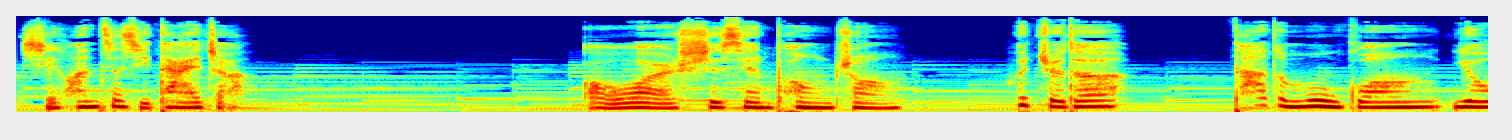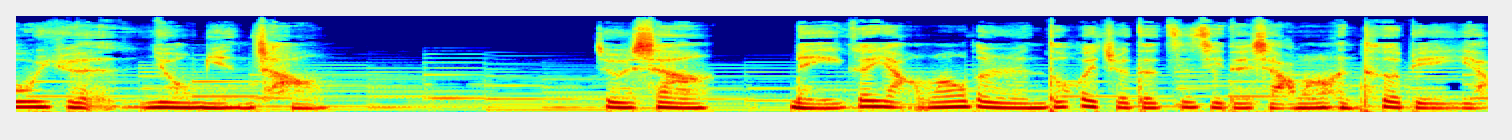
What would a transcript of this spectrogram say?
喜欢自己呆着。偶尔视线碰撞，会觉得她的目光悠远又绵长，就像。每一个养猫的人都会觉得自己的小猫很特别一样。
